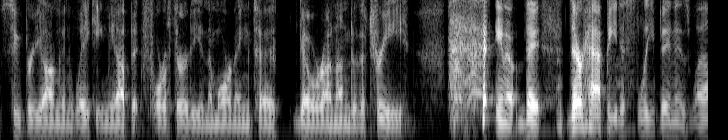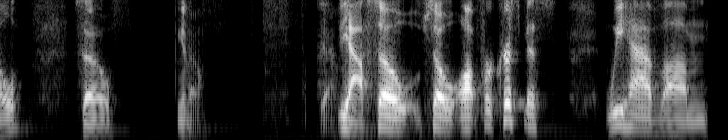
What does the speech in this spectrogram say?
super young and waking me up at 4:30 in the morning to go run under the tree. you know, they they're happy to sleep in as well. So, you know, Yeah. So so uh, for Christmas, we have um,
